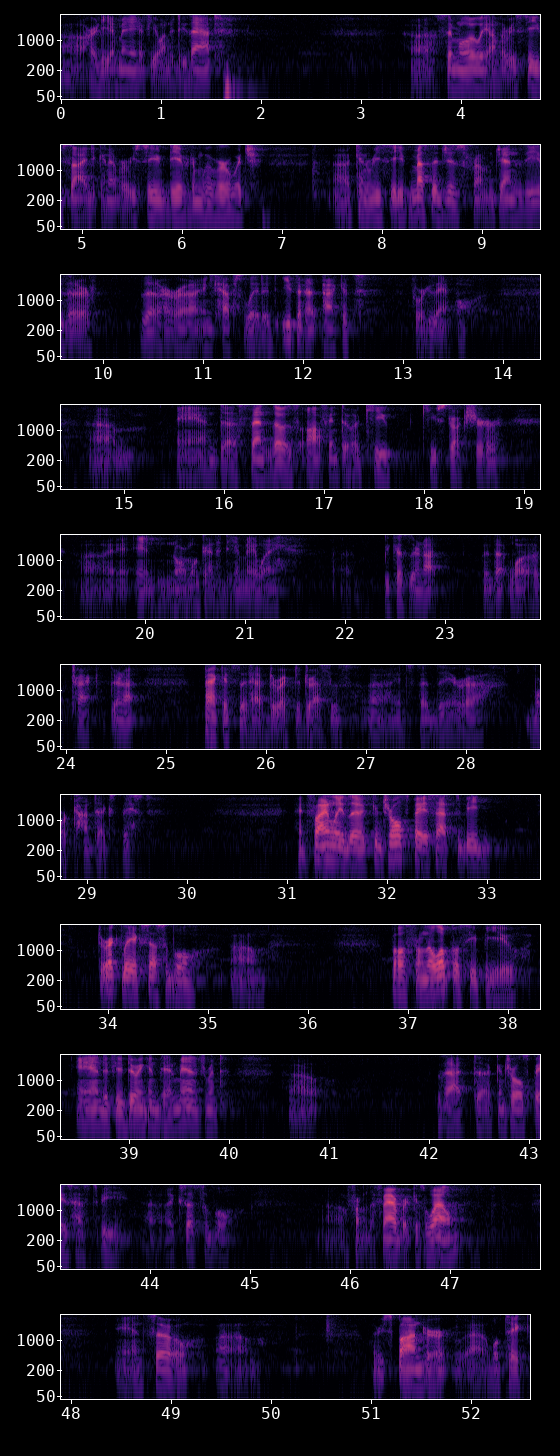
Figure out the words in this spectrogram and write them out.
uh, RDMA if you want to do that. Uh, similarly, on the receive side, you can have a receive data mover, which uh, can receive messages from Gen Z that are, that are uh, encapsulated Ethernet packets, for example, um, and uh, send those off into a queue, queue structure uh, in normal kind of DMA way, because they're not, they're not track, they're not packets that have direct addresses. Uh, instead, they are uh, more context-based. And finally, the control space has to be directly accessible um, both from the local CPU and if you're doing in-band management, uh, that uh, control space has to be uh, accessible uh, from the fabric as well. And so um, the responder will take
